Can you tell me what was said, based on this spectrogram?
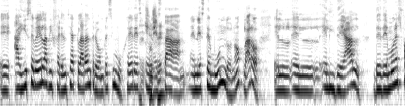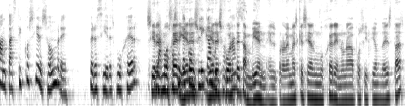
Eh, ahí se ve la diferencia clara entre hombres y mujeres Eso en, sí. esta, en este mundo, ¿no? Claro, el, el- el ideal de Demon es fantástico si eres hombre, pero si eres mujer, Si eres la cosa mujer se y te eres, complica y eres mucho fuerte más. también. El problema es que seas mujer en una posición de estas,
